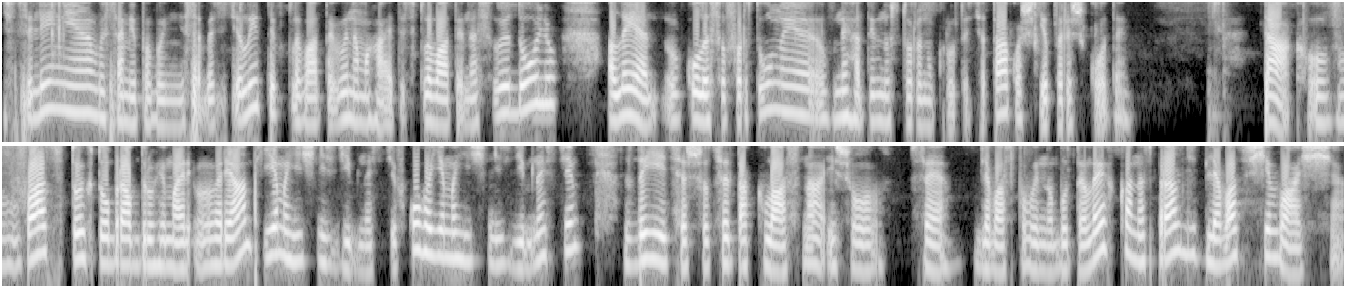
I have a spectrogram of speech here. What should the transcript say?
зцілення, ви самі повинні себе зцілити, впливати, ви намагаєтесь впливати на свою долю, але колесо фортуни в негативну сторону крутиться. Також є перешкоди. Так, в вас, той, хто обрав другий варіант, є магічні здібності. В кого є магічні здібності, здається, що це так класно і що все для вас повинно бути легко, насправді для вас ще важче.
